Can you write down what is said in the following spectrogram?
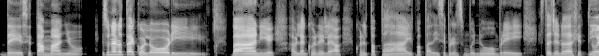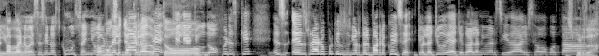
de ese tamaño. Es una nota de color y van y hablan con el, ah, con el papá y el papá dice, pero él es un buen hombre y está lleno de No, adjetivos. el papá no es ese, sino es como un señor Como un del señor que lo adoptó. Que, le ayudó, pero es que es, es raro porque es un señor del barrio que dice, yo le ayudé a llegar a la universidad, a irse a Bogotá. Es verdad.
